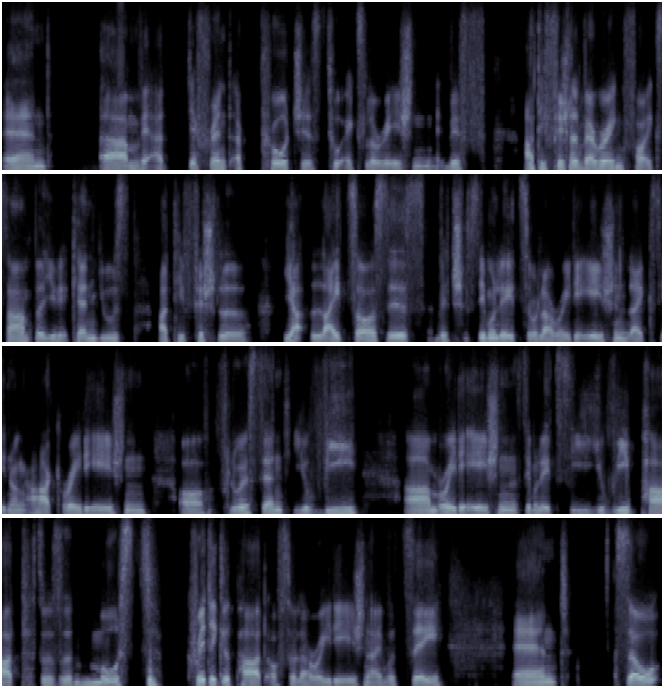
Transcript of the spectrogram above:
And um, there are different approaches to acceleration. With artificial weathering, for example, you can use artificial yeah, light sources which simulate solar radiation like xenon arc radiation or fluorescent UV um, radiation simulates the UV part, so the most critical part of solar radiation, I would say. And so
